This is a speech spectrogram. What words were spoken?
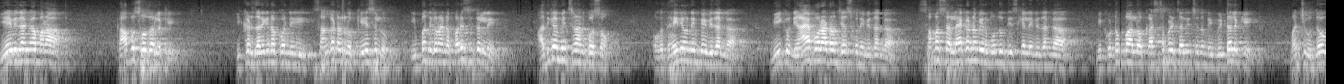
ఏ విధంగా మన కాపు సోదరులకి ఇక్కడ జరిగిన కొన్ని సంఘటనలు కేసులు ఇబ్బందికరమైన పరిస్థితుల్ని అధిగమించడానికి కోసం ఒక ధైర్యం నింపే విధంగా మీకు న్యాయ పోరాటం చేసుకునే విధంగా సమస్య లేకుండా మీరు ముందుకు తీసుకెళ్ళే విధంగా మీ కుటుంబాల్లో కష్టపడి చదివించిన మీ బిడ్డలకి మంచి ఉద్యోగ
